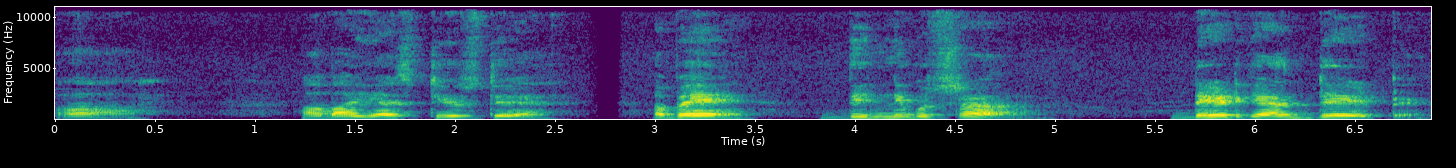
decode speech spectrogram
हाँ हाँ भाई, आज ट्यूसडे है। अबे, दिन नहीं पूछ रहा डेट क्या डेट।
